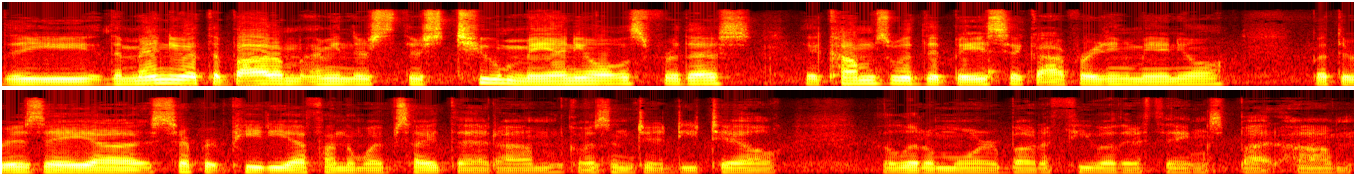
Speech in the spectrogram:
the the menu at the bottom. I mean, there's there's two manuals for this. It comes with the basic operating manual, but there is a uh, separate PDF on the website that um, goes into detail a little more about a few other things. But um,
